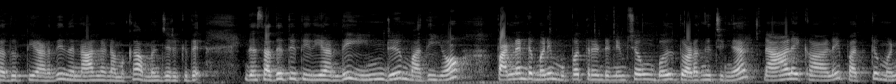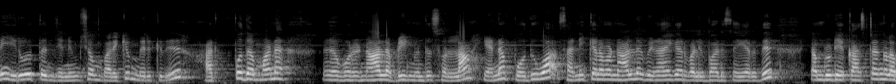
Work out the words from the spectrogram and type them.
சதுர்த்தியானது இந்த நாளில் நமக்கு அமைஞ்சிருக்குது. இந்த சதுர்த்தி திதியானது இன்று மதியம் பன்னெண்டு மணி முப்பத்தி ரெண்டு நிமிஷம் போது தொடங்குச்சுங்க. நாளை காலை பத்து மணி இருபத்தஞ்சி நிமிஷம் வரைக்கும் இருக்குது. அற்புதமான ஒரு நாள் அப்படின்னு வந்து சொல்லலாம். ஏன்னா பொதுவாக சனிக்கிழமை நாளில் விநாயகர் வழிபாடு செய்கிறது நம்மளுடைய கஷ்டங்களை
